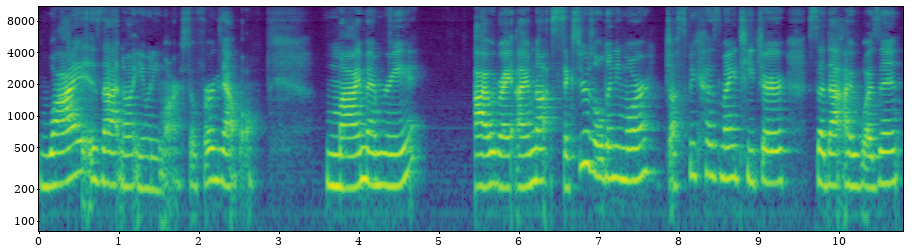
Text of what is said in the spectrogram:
Why is that not you anymore? So, for example, my memory, I would write, I am not six years old anymore just because my teacher said that I wasn't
